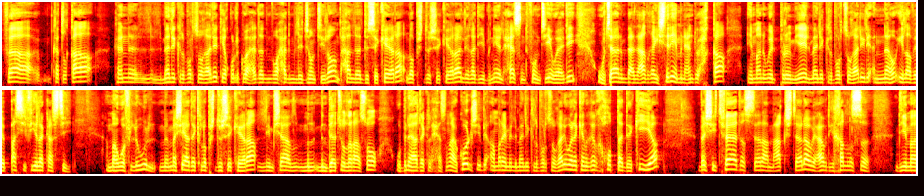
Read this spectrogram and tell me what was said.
فكتلقى كان الملك البرتغالي كيقول لك واحد واحد من les gentilshommes بحال دو سيكيرا لوبش دو سيكيرا اللي غادي يبني الحصن فونتي وهادي. وتا من بعد عاد غيشريه من عنده حقه إيمانويل premier الملك البرتغالي لأنه il avait pacifié la Castille أما هو في الأول ماشي هذاك لوبش دو سيكيرا اللي مشى من ذاته لراسو وبنى هذاك الحصن كل شيء بأمر من الملك البرتغالي ولكن غير خطة ذكية. باش يتفادى الصراع مع قشتاله ويعاود يخلص ديما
